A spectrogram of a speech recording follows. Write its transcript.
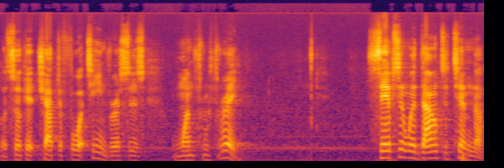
Let's look at chapter 14, verses 1 through 3. Samson went down to Timnah,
